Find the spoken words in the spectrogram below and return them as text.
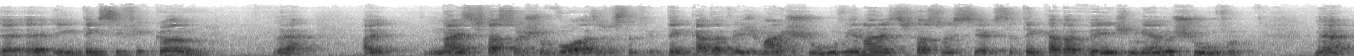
é, é, intensificando. Né? Aí, nas estações chuvosas você tem cada vez mais chuva e nas estações secas você tem cada vez menos chuva. Né?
